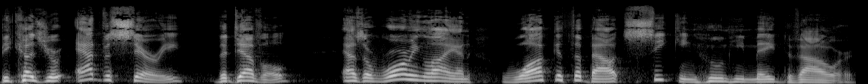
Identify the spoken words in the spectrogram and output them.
because your adversary, the devil, as a roaring lion, walketh about seeking whom he may devour.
